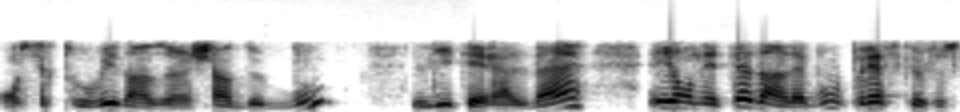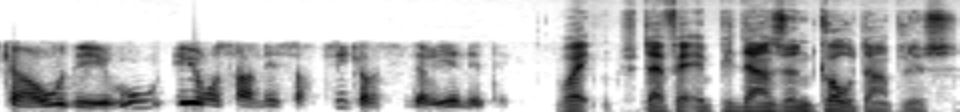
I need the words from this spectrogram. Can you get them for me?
on s'est retrouvés dans un champ de boue littéralement, et on était dans la boue presque jusqu'en haut des roues, et on s'en est sorti comme si de rien n'était. Oui, tout à fait. Et puis dans une côte en plus.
